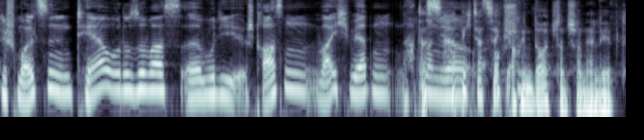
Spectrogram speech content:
geschmolzenen Teer oder sowas, äh, wo die Straßen weich werden, hat das man ja habe ich tatsächlich auch, schon, in Deutschland schon erlebt.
